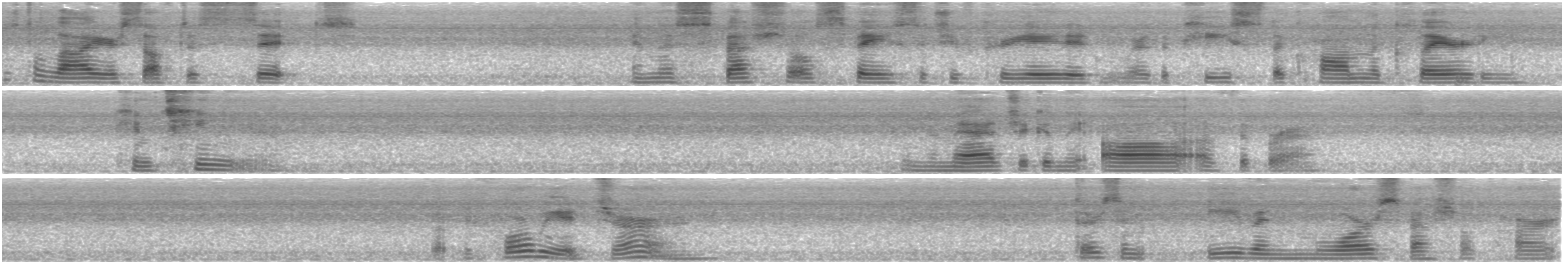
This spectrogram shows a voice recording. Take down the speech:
Just allow yourself to sit in this special space that you've created where the peace, the calm, the clarity continue. And the magic and the awe of the breath. But before we adjourn, there's an even more special part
